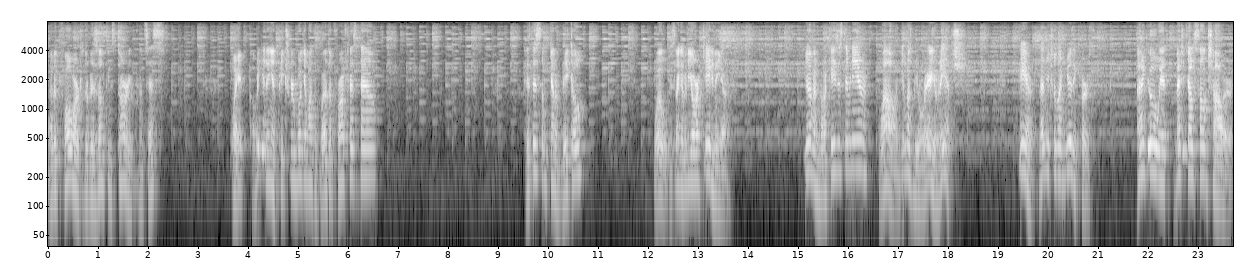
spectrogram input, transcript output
I look forward to the resulting story, Princess. Wait, are we getting a picture book about the Battle Fortress now? Is this some kind of vehicle? Whoa, it's like a video arcade in here. You have an arcade system in here? Wow, you must be really rich. Here, let me choose my music first. I go with Magical Sound Shower.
